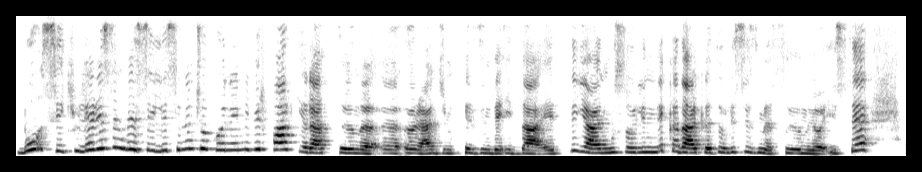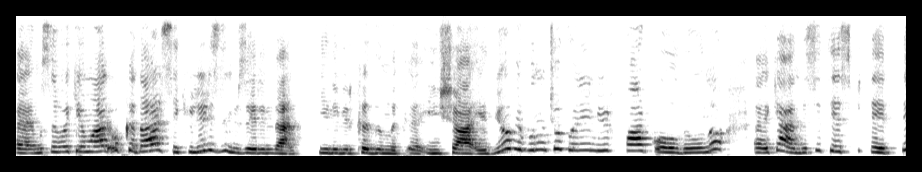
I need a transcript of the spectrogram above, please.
Bu sekülerizm meselesinin çok önemli bir fark yarattığını öğrencim tezinde iddia etti. Yani Mussolini ne kadar Katolisizme sığınıyor ise Mustafa Kemal o kadar sekülerizm üzerinden yeni bir kadınlık e, inşa ediyor ve bunun çok önemli bir fark olduğunu e, kendisi tespit etti.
